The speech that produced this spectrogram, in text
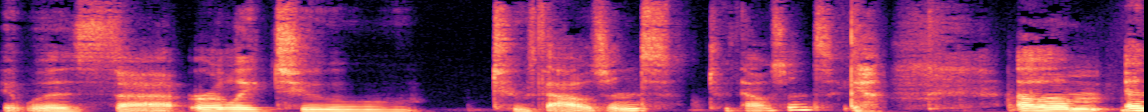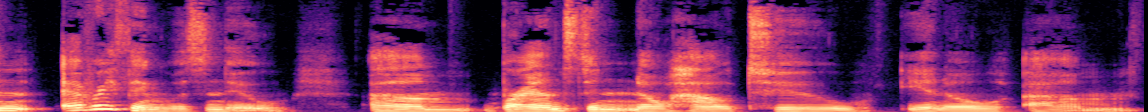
it was uh, early to 2000s 2000s yeah. Um, and everything was new. Um, brands didn't know how to you know um,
